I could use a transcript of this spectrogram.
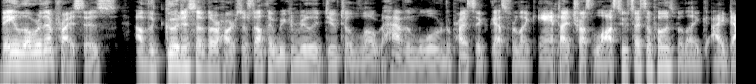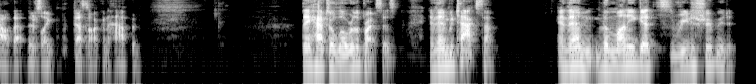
They lower their prices out of the goodness of their hearts. There's nothing we can really do to have them lower the price, I guess, for like antitrust lawsuits, I suppose, but like, I doubt that. There's like, that's not going to happen. They have to lower the prices, and then we tax them. and then the money gets redistributed.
